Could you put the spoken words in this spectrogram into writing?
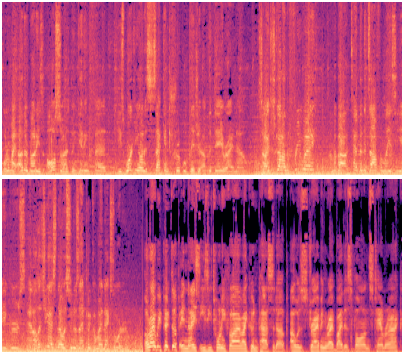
One of my other buddies also has been getting fed. He's working on his second triple digit of the day right now. So I just got on the freeway. I'm about 10 minutes out from Lazy Acres and I'll let you guys know as soon as I pick up my next order. All right, we picked up a nice easy 25. I couldn't pass it up. I was driving right by this Vons Tamarack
